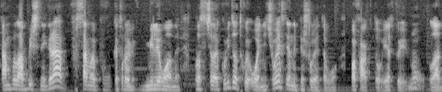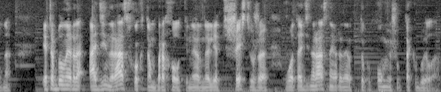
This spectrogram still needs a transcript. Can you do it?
Там была обычная игра, самая, которая миллионы. Просто человек увидел такой, о, ничего, если я напишу этому, по факту. Я такой, ну, ладно. Это был, наверное, один раз, сколько там барахолки, наверное, лет шесть уже. Вот один раз, наверное, только помню, чтобы так было.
